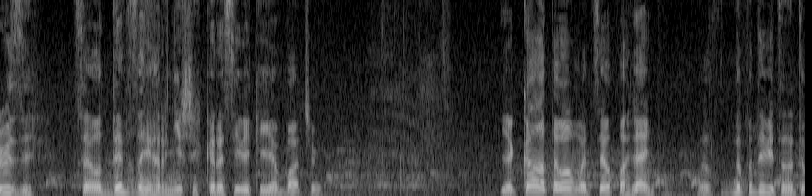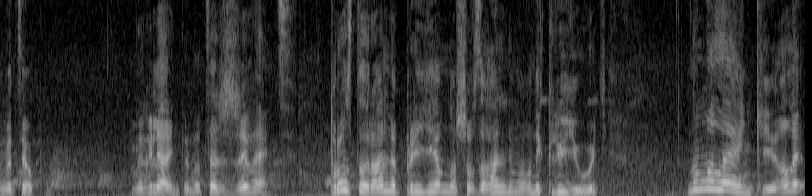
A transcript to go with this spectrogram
Друзі, це один з найгарніших карасів, який я бачив. Яка того мацьопа, гляньте. Ну, Ну подивіться на ту мацьопу. Ну гляньте, ну це ж живець. Просто реально приємно, що в загальному вони клюють. Ну маленькі, але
